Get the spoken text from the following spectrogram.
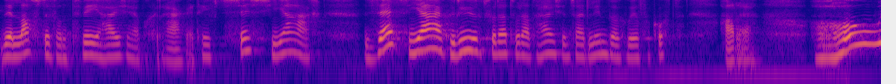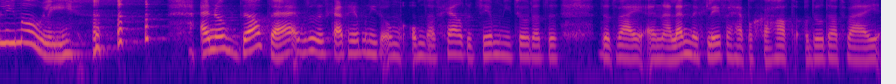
de lasten van twee huizen hebben gedragen. Het heeft zes jaar, zes jaar geduurd voordat we dat huis in Zuid-Limburg weer verkocht hadden. Holy moly! En ook dat, hè, ik bedoel, het gaat helemaal niet om, om dat geld. Het is helemaal niet zo dat, de, dat wij een ellendig leven hebben gehad. doordat wij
